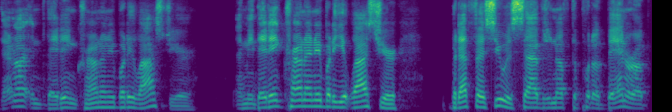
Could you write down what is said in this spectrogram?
They're not. They didn't crown anybody last year. I mean, they didn't crown anybody last year, but FSU is savage enough to put a banner up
